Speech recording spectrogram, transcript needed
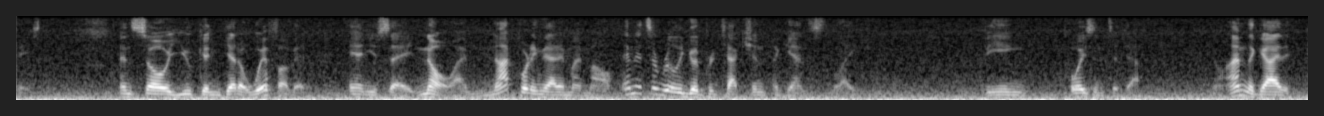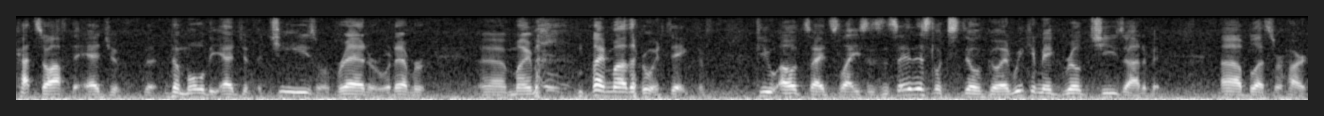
taste it. And so you can get a whiff of it and you say, no, I'm not putting that in my mouth. And it's a really good protection against like being poisoned to death. You know, I'm the guy that cuts off the edge of the, the moldy edge of the cheese or bread or whatever. Uh, my my mother would take the few outside slices and say, "This looks still good. We can make grilled cheese out of it." Uh, bless her heart.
